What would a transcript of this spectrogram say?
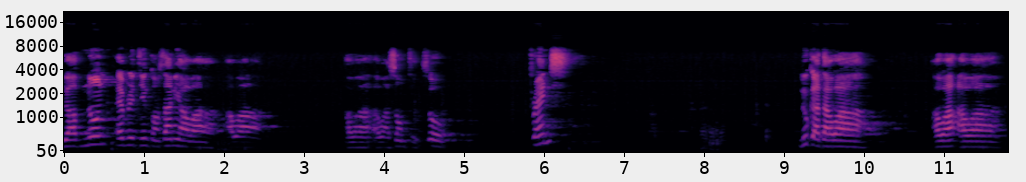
you have known everything concerning our our our our something. So friends, look at our our our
